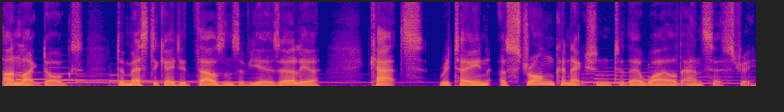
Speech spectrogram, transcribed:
Unlike dogs, domesticated thousands of years earlier, cats retain a strong connection to their wild ancestry.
